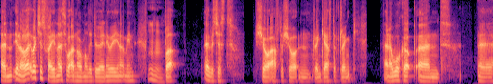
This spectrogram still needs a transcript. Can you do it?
and you know, which is fine. That's what I normally do anyway. You know what I mean? But it was just shot after shot and drink after drink, and I woke up and uh,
